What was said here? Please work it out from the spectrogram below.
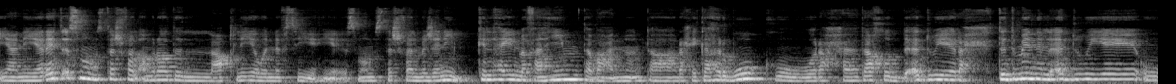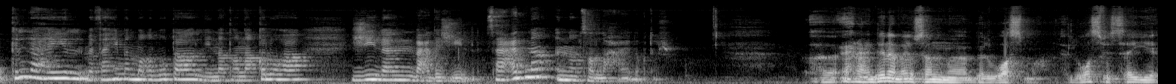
يعني يا ريت اسمه مستشفى الأمراض العقلية والنفسية. هي اسمه مستشفى المجانين. كل هاي المفاهيم تبع إنه أنت رح يكهربوك ورح تاخذ أدوية رح تدمن الأدوية وكل هاي المفاهيم المغلوطة اللي نتناقلها جيلا بعد جيل. ساعدنا انه نصلحها يا دكتور. آه، إحنا عندنا ما يسمى بالوصمة. الوصف السيء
